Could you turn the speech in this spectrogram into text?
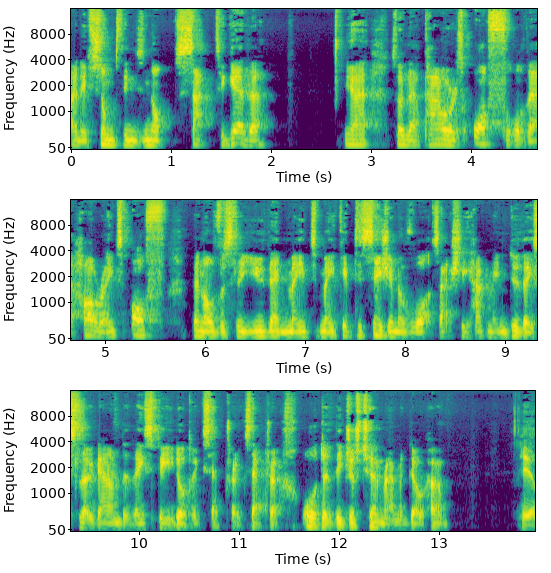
And if something's not sat together, yeah, so their power is off or their heart rate's off, then obviously you then made to make a decision of what's actually happening. Do they slow down? Do they speed up, etc., etc., or do they just turn around and go home? Yeah.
